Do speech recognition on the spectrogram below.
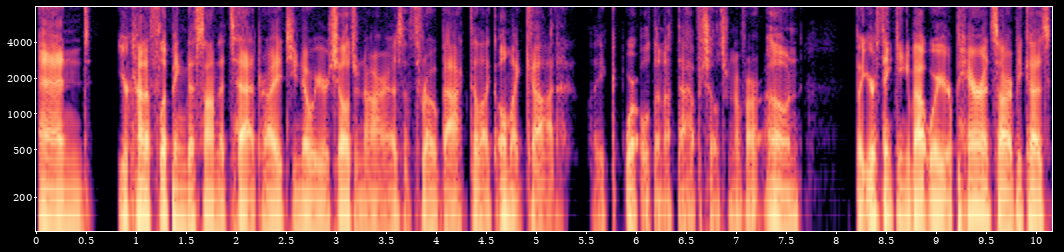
and you're kind of flipping this on its head, right? You know where your children are as a throwback to like, oh my god, like we're old enough to have children of our own, but you're thinking about where your parents are because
